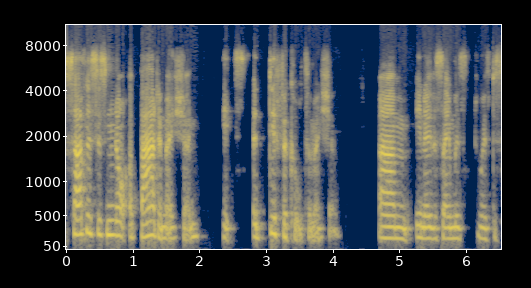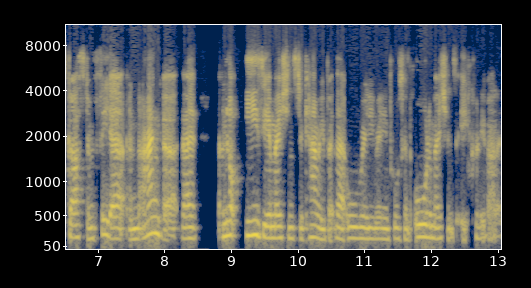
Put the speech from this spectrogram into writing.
sadness is not a bad emotion; it's a difficult emotion. Um, you know, the same with with disgust and fear and anger. They're they're not easy emotions to carry, but they're all really, really important. All emotions are equally valid.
